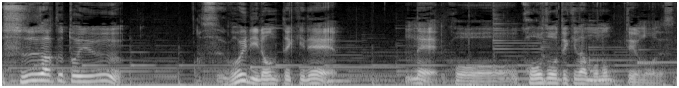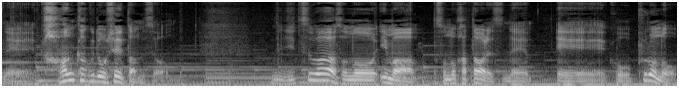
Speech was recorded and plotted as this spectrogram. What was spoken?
数学という、すごい理論的で、ね、こう、構造的なものっていうのをですね、感覚で教えたんですよ。実は、その、今、その方はですね、えー、こう、プロの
